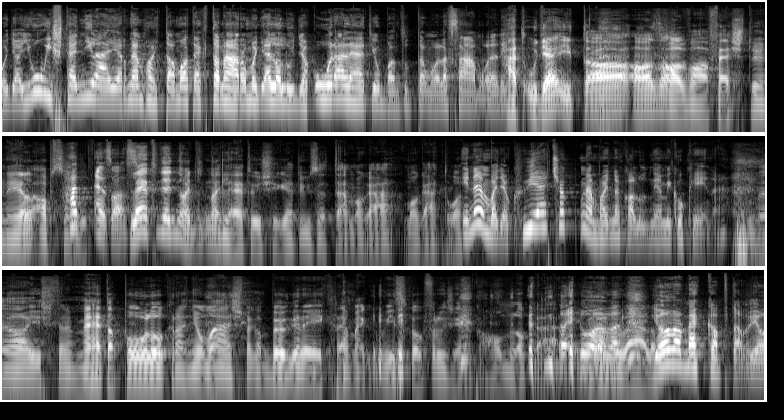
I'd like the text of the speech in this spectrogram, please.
hogy a jó Isten nyiláért nem hagyta a matek tanárom, hogy elaludjak órán, lehet jobban tudtam volna számolni. Hát ugye itt a, az alva festőnél abszolút. Hát ez az. Lehet, hogy egy nagy, nagy lehetőséget űzött el magá, magától. Én nem vagyok hülye, csak nem hagynak aludni, amikor kéne. Ja, Istenem, mehet a pólókra nyomás, meg a bögrékre, meg viszkok fruzsinak a homlokára. Na, jól van, jól van, megkaptam, jó.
